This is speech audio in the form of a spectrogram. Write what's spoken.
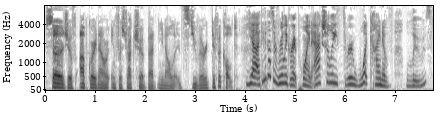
surge of upgrading our infrastructure, but, you know, it's still very difficult. Yeah, I think that's a really great point. Actually, through what kind of loos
